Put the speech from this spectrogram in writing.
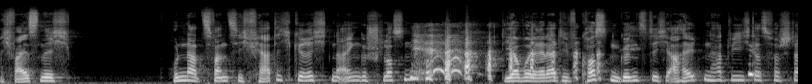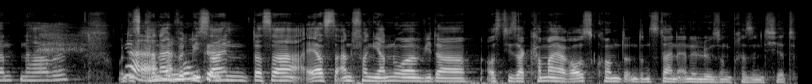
ich weiß nicht, 120 Fertiggerichten eingeschlossen, die er wohl relativ kostengünstig erhalten hat, wie ich das verstanden habe. Und ja, es kann halt wirklich munkelt. sein, dass er erst Anfang Januar wieder aus dieser Kammer herauskommt und uns dann eine Lösung präsentiert.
